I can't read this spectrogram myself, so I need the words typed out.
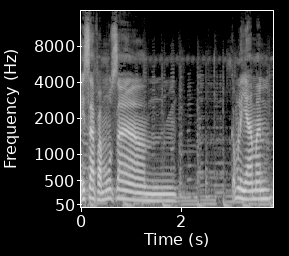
esa famosa... Mm, ¿Cómo le llaman?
